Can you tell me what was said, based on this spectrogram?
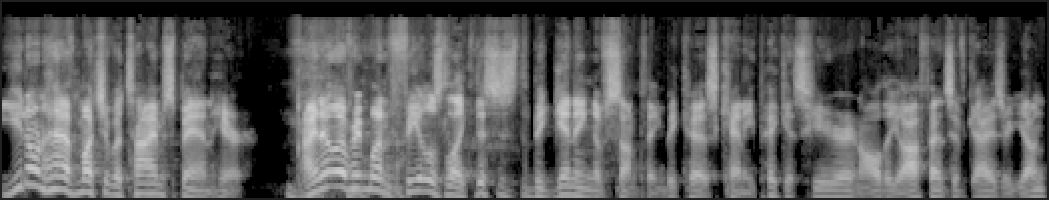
you don't have much of a time span here. I know everyone feels like this is the beginning of something because Kenny Pickett's here and all the offensive guys are young.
